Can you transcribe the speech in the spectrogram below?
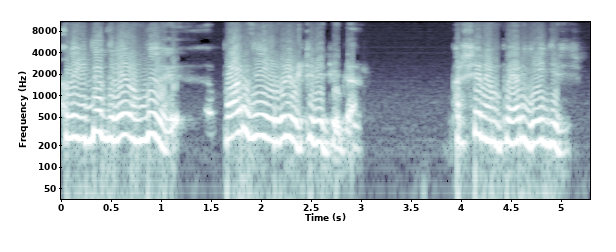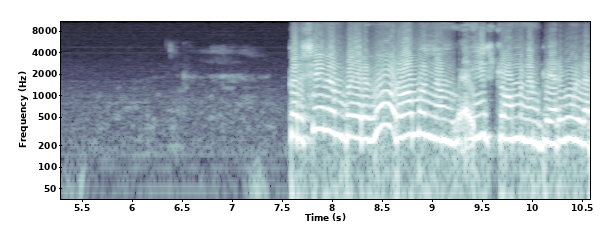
அந்த யுத்தத்திலே வந்து பாரசீகர்கள் வெற்றி பெற்று விட்டார் பர்ஷியன் எம்பையர் ஜெயிச்சிருச்சு பெர்ஷியன் எம்பையருக்கும் ரோமன் எம்- ஈஸ்ட் ரோமன் எம்பையருக்கும் உள்ள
